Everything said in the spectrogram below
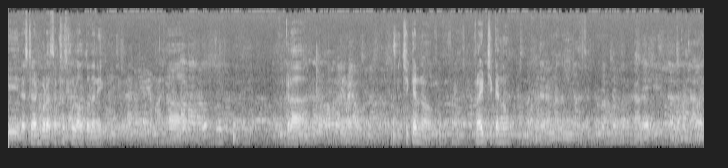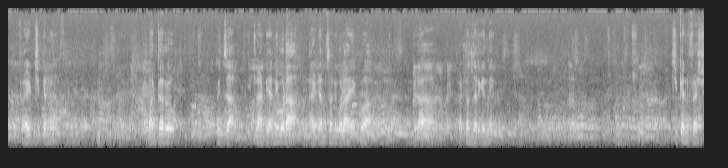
ఈ రెస్టారెంట్ కూడా సక్సెస్ఫుల్ అవుతుందని. ఇక్కడ ఈ chicken fried chicken fried chicken burger pizza ఇట్లాంటివన్నీ కూడా ఐటమ్స్ అన్నీ కూడా ఎక్కువ ఇక్కడ పెట్టడం జరిగింది. చికెన్ ఫ్రెష్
